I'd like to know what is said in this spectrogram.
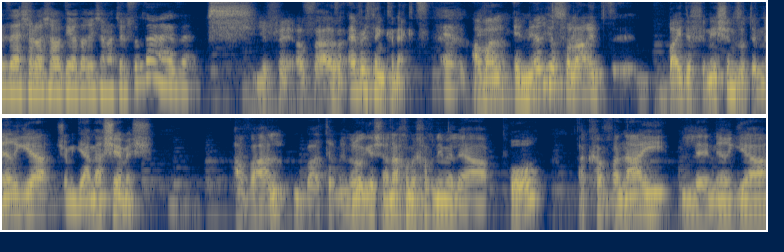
וזה השלוש האותיות הראשונות של סולטנה, אז יפה, אז אז everything connects. אבל אנרגיה סולארית by definition זאת אנרגיה שמגיעה מהשמש. אבל בטרמינולוגיה שאנחנו מכוונים אליה פה, הכוונה היא לאנרגיה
